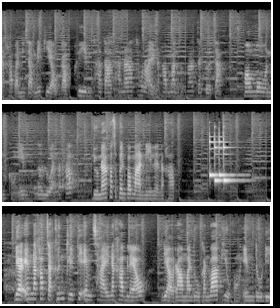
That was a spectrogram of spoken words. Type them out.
นะครับ อันนี้จะไม่เกี่ยวกับครีมทาตาทาหน้าเท่าไหร่นะครับ มันค่อนข้างจะเกิดจากฮอร์โมนของเอ็มล้วนๆนะครับ ผิวหน้าก็จะเป็นประมาณนี้เลยนะครับ เดี๋ยวเอ็มนะครับจะขึ้นคลิปที่เอ็มใช้นะครับแล้ว เดี๋ยวเรามาดูกันว่าผิวของเอ็มดูดี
